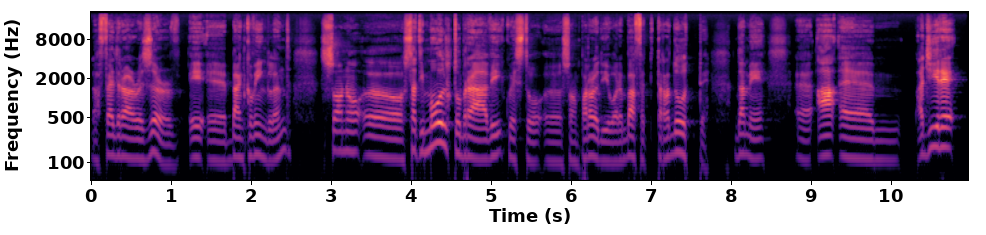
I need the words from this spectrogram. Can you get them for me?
la Federal Reserve e eh, Bank of England, sono uh, stati molto bravi, questo uh, sono parole di Warren Buffett tradotte da me, uh, a ehm, agire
